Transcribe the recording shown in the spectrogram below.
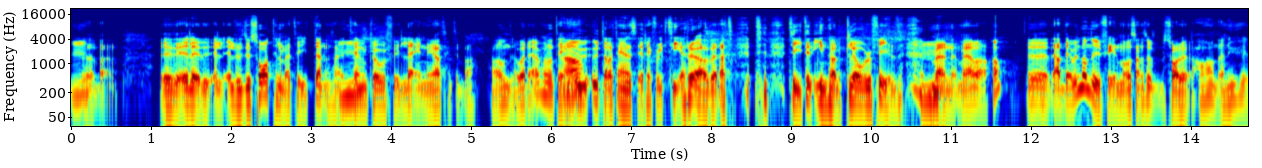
Mm. Bara, eller, eller, eller du sa till och med titeln, här, Mm. 10 Cloverfield Lane, och jag tänkte bara, jag undrar vad det är för någonting, Ja. Utan att ens reflektera över att titeln innehöll Cloverfield. Mm. Men, men jag bara, "Ja, eh, ja, det är väl någon ny film, och sen så sa du, ja, den är ju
